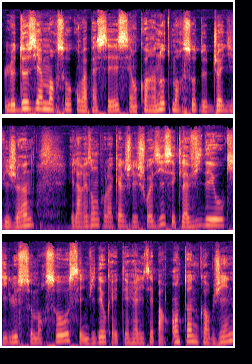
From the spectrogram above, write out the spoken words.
le deuxième morceau qu'on va passer, c'est encore un autre morceau de Joy Division. Et la raison pour laquelle je l'ai choisi, c'est que la vidéo qui illustre ce morceau, c'est une vidéo qui a été réalisée par Anton Corbijn.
